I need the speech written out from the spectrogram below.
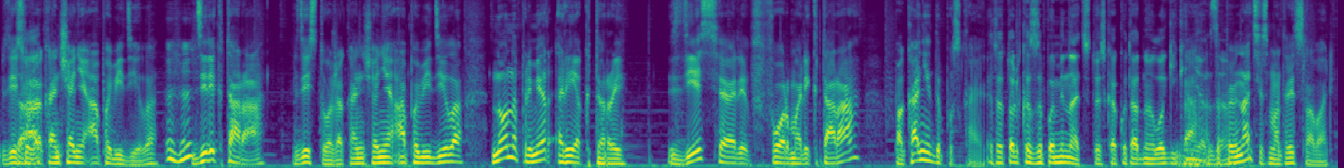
здесь Так. уже окончание «а» победило, директора, здесь тоже окончание «а» победило, но, например, ректоры. Здесь э, форма ректора пока не допускает. Это только запоминать, то есть какой-то одной логики Да, нет. да? запоминать и смотреть словарь.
